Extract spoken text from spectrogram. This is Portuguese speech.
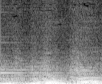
Música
